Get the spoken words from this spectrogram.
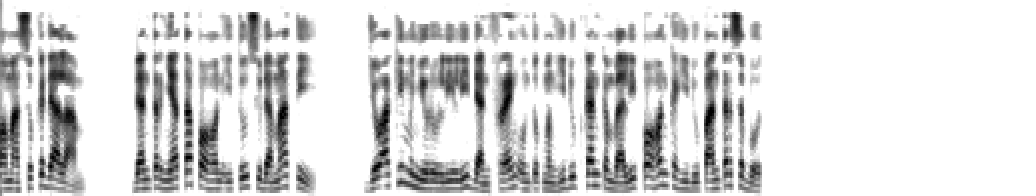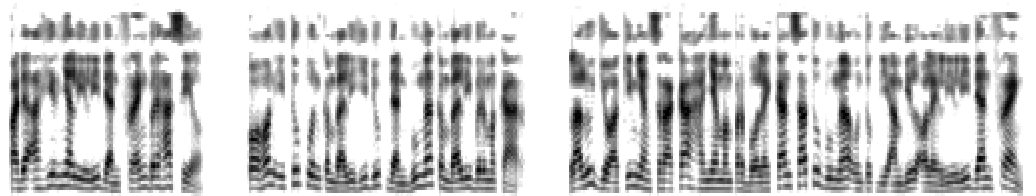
Masuk ke dalam. Dan ternyata pohon itu sudah mati. Joakim menyuruh Lily dan Frank untuk menghidupkan kembali pohon kehidupan tersebut. Pada akhirnya Lily dan Frank berhasil. Pohon itu pun kembali hidup dan bunga kembali bermekar. Lalu Joakim yang serakah hanya memperbolehkan satu bunga untuk diambil oleh Lily dan Frank.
